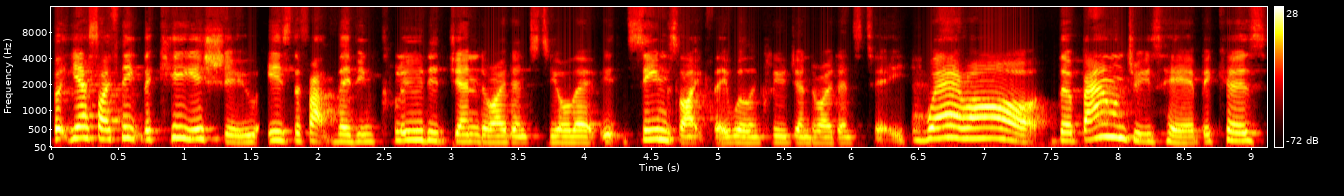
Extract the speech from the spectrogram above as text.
But yes, I think the key issue is the fact that they've included gender identity, or it seems like they will include gender identity. Where are the boundaries here? Because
